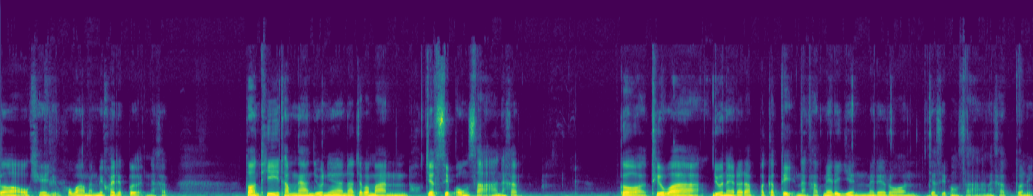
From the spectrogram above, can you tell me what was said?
ก็โอเคอยู่ เพราะว่ามันไม่ค่อยได้เปิดนะครับ ตอนที่ทำงานอยู่เนี่ยน่าจะประมาณ 70 องศานะครับ ก็ถือว่าอยู่ในระดับปกตินะครับ ไม่ได้เย็นไม่ได้ร้อน 70 องศานะครับตัวนี้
